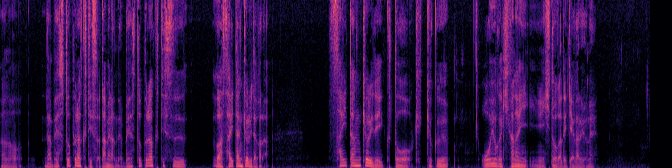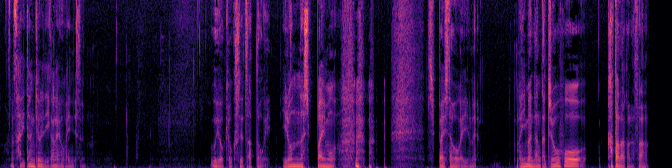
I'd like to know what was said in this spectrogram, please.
あの、だベストプラクティスはダメなんだよ。ベストプラクティスは最短距離だから。最短距離で行くと結局応用が効かない人が出来上がるよね。最短距離で行かない方がいいんですよ。紆余曲折あった方がいい。いろんな失敗も 失敗した方がいいよね。まあ、今なんか情報型だからさ、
